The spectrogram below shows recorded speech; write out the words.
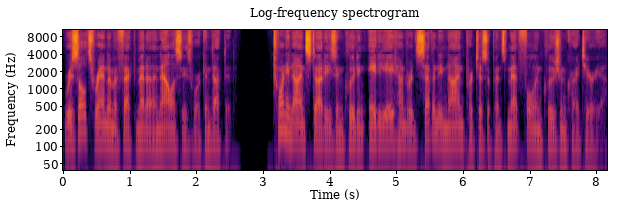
Results random effect meta analyses were conducted. 29 studies, including 8,879 participants, met full inclusion criteria.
